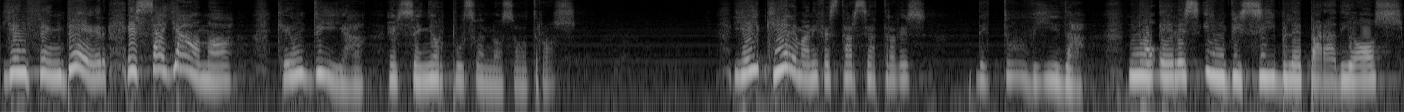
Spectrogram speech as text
y encender esa llama que un día el Señor puso en nosotros. Y Él quiere manifestarse a través de tu vida. No eres invisible para Dios.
